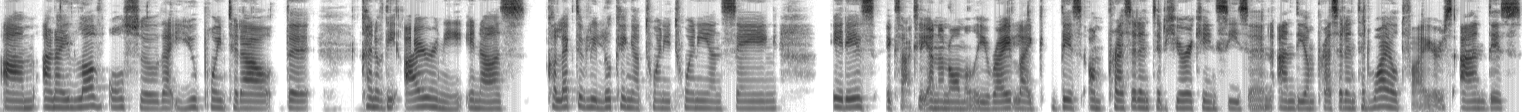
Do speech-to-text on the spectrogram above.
Um, and I love also that you pointed out the kind of the irony in us collectively looking at 2020 and saying, it is exactly an anomaly, right? Like this unprecedented hurricane season and the unprecedented wildfires and this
